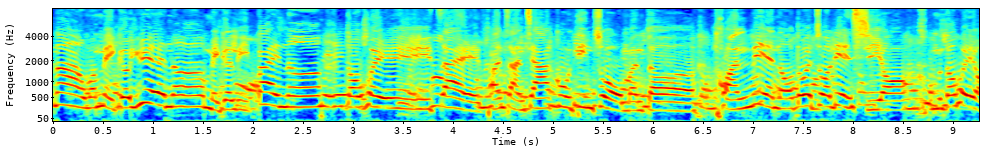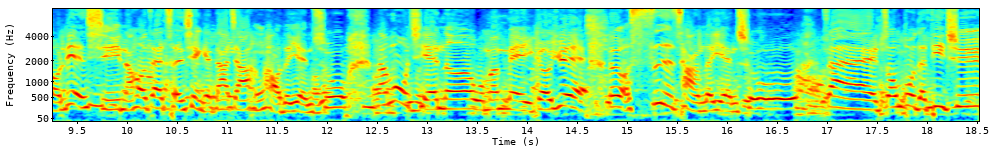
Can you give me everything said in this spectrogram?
那我们每个月呢，每个礼拜呢，都会在团长家固定做我们的团练哦，都会做练习哦。我们都会有练习，然后再呈现给大家很好的演出。那目前呢，我们每个月都有四场的演出，在中部的地区，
